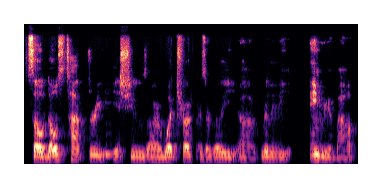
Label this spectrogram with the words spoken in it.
So those top three issues are what truckers are really really angry about,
